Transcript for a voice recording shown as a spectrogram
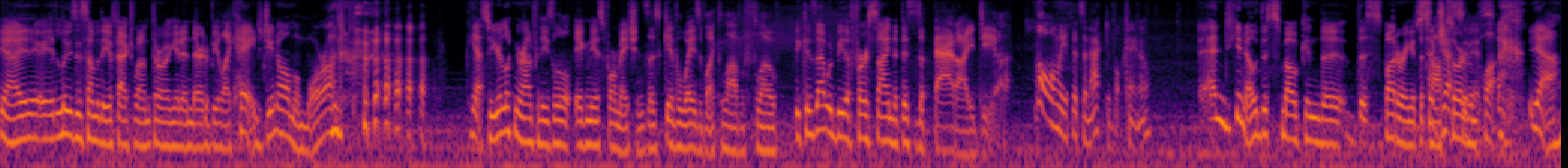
Yeah, it, it loses some of the effect when I'm throwing it in there to be like, hey, did you know I'm a moron? yeah, so you're looking around for these little igneous formations, those giveaways of like lava flow, because that would be the first sign that this is a bad idea. Well, only if it's an active volcano. And you know, the smoke and the the sputtering at the top sort of imply. yeah.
